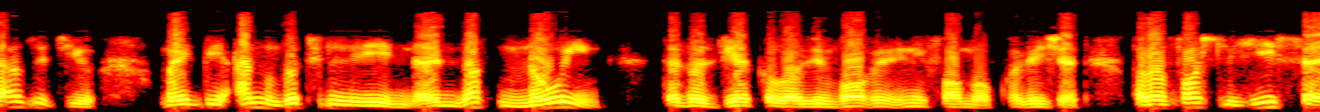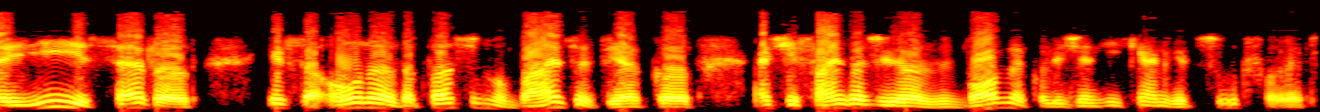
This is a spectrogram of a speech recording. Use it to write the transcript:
sells it to you, might be unwittingly not knowing that the vehicle was involved in any form of collision. But unfortunately, he said he is settled. If the owner, the person who buys the vehicle, actually finds that he was involved in a collision, he can get sued for it.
